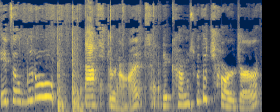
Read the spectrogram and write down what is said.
it's a little astronaut. It comes with a charger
